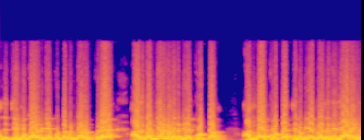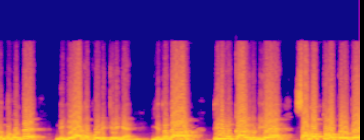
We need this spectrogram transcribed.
அது திமுகவினுடைய கூட்டம் என்றாலும் கூட அது வன்னியர்களினுடைய கூட்டம். அந்த கூட்டத்தினுடைய பிரதிநிதியாக இருந்து கொண்டு நீங்க ஏன் அங்க போய் நிக்கிறீங்க? இதுதான் திமுகவினுடைய சமத்துவ கொள்கை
